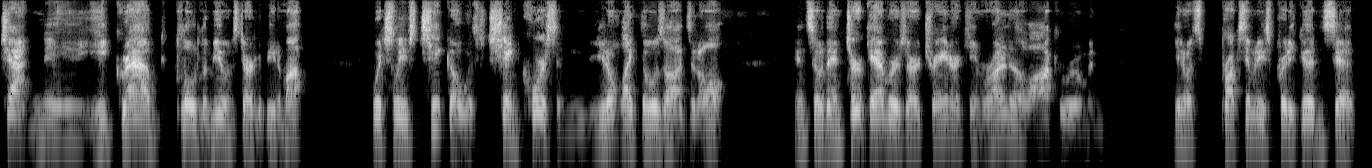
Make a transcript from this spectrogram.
chatting. He, he grabbed Claude Lemieux and started to beat him up, which leaves Chico with Shayne Corson. You don't like those odds at all. And so then Turk Evers, our trainer, came running in the locker room and you know, its proximity is pretty good and said,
